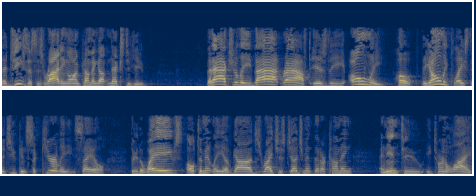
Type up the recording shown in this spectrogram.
that Jesus is riding on coming up next to you. That actually that raft is the only hope, the only place that you can securely sail through the waves, ultimately, of God's righteous judgment that are coming, and into eternal life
